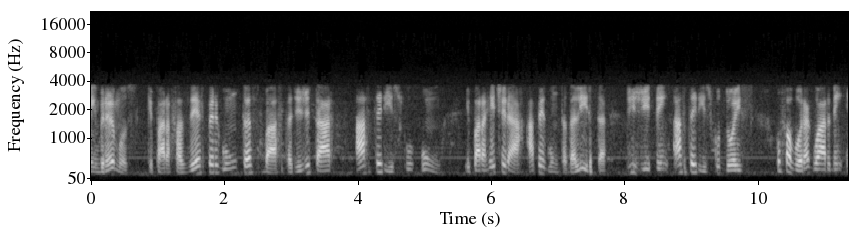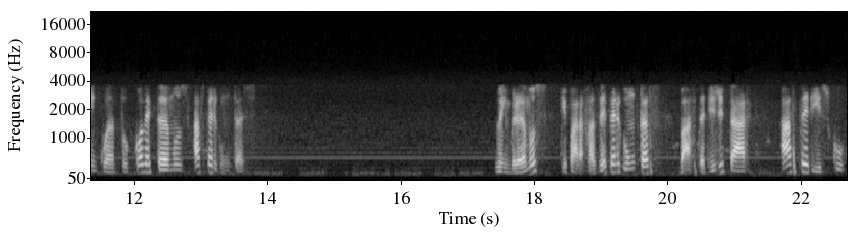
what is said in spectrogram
Lembramos que para fazer perguntas basta digitar asterisco 1 e para retirar a pergunta da lista, digitem asterisco 2. Por favor, aguardem enquanto coletamos as perguntas. Lembramos que para fazer perguntas basta digitar asterisco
